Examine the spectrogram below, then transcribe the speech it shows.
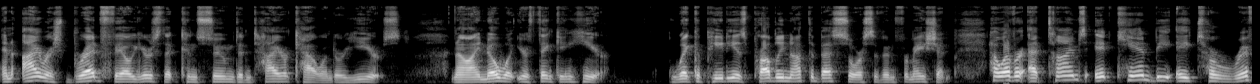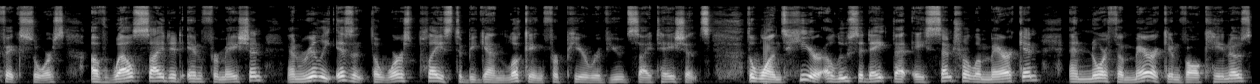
and Irish bread failures that consumed entire calendar years. Now I know what you're thinking here. Wikipedia is probably not the best source of information. However, at times it can be a terrific source of well-cited information and really isn't the worst place to begin looking for peer-reviewed citations. The ones here elucidate that a Central American and North American volcanoes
